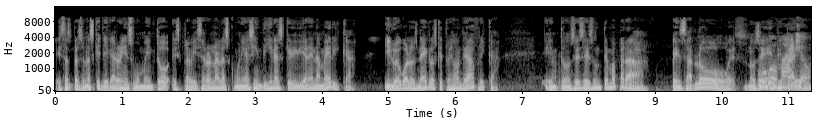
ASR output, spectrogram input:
estas personas que llegaron y en su momento esclavizaron a las comunidades indígenas que vivían en América y luego a los negros que trajeron de África. Entonces es un tema para, pensarlo, Pues, no sé, Hugo en. Mario.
